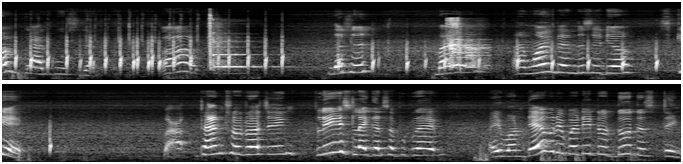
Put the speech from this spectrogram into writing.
Oh, Don't care who's that. Oh, that's it. Bye. I'm going to end this video. Skip. Thanks for watching. Please like and subscribe. I want everybody to do this thing.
